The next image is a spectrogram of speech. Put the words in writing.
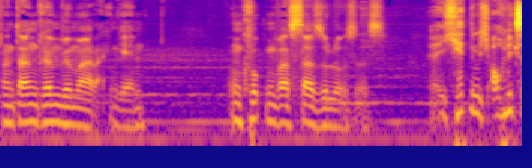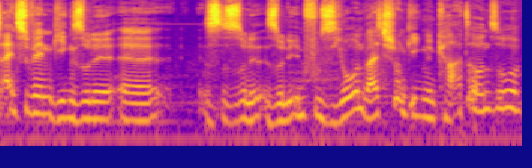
und dann können wir mal reingehen und gucken, was da so los ist. Ich hätte nämlich auch nichts einzuwenden gegen so eine, äh, so eine, so eine Infusion, weißt du schon, gegen einen Kater und so.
